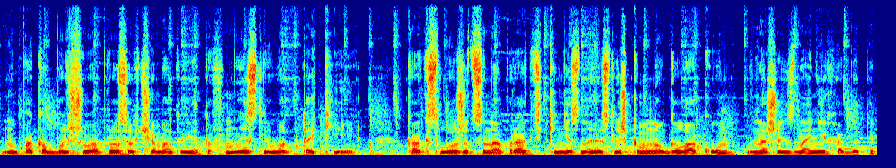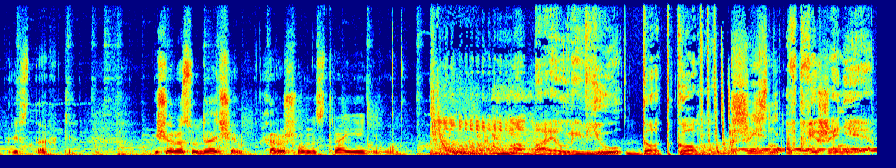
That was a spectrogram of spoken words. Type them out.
Ну, пока больше вопросов, чем ответов. Мысли вот такие. Как сложится на практике, не знаю. Слишком много лакун в наших знаниях об этой приставке. Еще раз удачи, хорошего настроения вам. MobileReview.com Жизнь в движении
